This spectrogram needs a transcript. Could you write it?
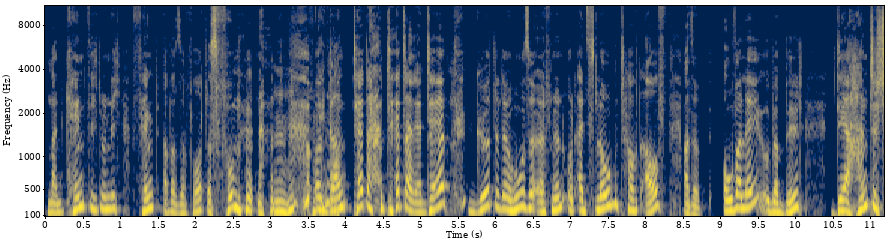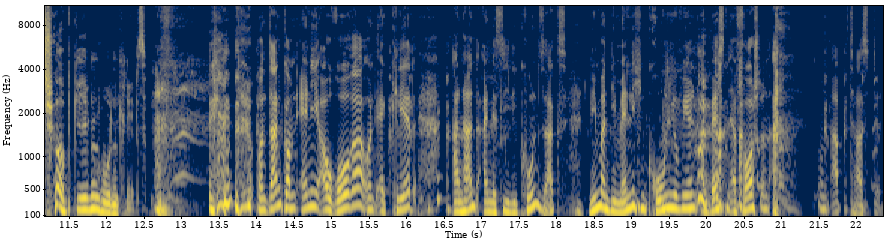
man kennt sich noch nicht, fängt aber sofort das Fummeln an. Mhm, und genau. dann tetter, Gürtel der Hose öffnen und ein Slogan taucht auf, also Overlay über Bild, der Handjob gegen Hodenkrebs. und dann kommt Annie Aurora und erklärt anhand eines Silikonsacks, wie man die männlichen Kronjuwelen am besten erforscht und, und abtastet.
